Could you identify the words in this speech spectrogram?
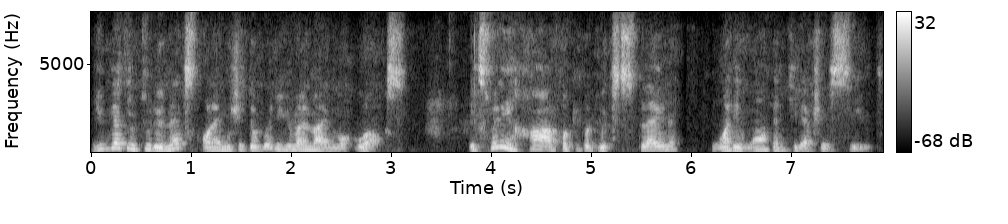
you get into the next problem, which is the way the human mind works. It's really hard for people to explain what they want until they actually see it.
